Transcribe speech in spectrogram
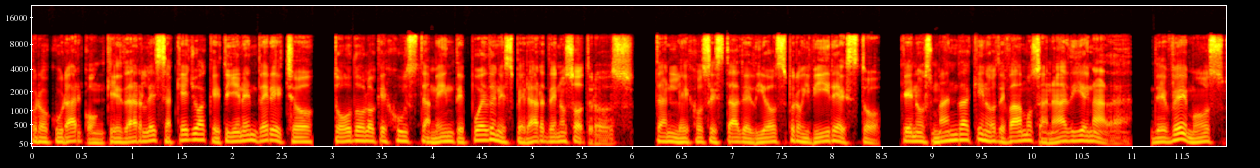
procurar con qué darles aquello a que tienen derecho, todo lo que justamente pueden esperar de nosotros. Tan lejos está de Dios prohibir esto, que nos manda que no debamos a nadie nada. Debemos,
